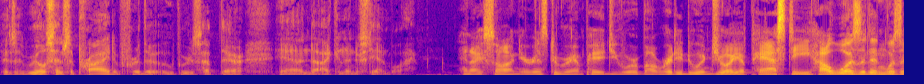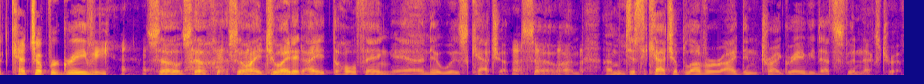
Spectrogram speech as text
There's a real sense of pride for the Yoopers up there, and and I can understand why. And I saw on your Instagram page you were about ready to enjoy a pasty. How was it, and was it ketchup or gravy? so, so, so I enjoyed it. I ate the whole thing, and it was ketchup. So I'm, I'm just a ketchup lover. I didn't try gravy. That's the next trip.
